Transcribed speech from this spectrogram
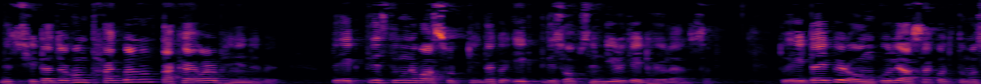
কিন্তু সেটা যখন থাকবে না তখন তাকে একবার ভেঙে নেবে। তো একত্রিশ দুগুণে বাষট্টি, দেখো একত্রিশ অপশন দিয়ে রয়েছে, এটা হলো অ্যান্সার তো এই টাইপের অঙ্ক হলে আশা করি তোমার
